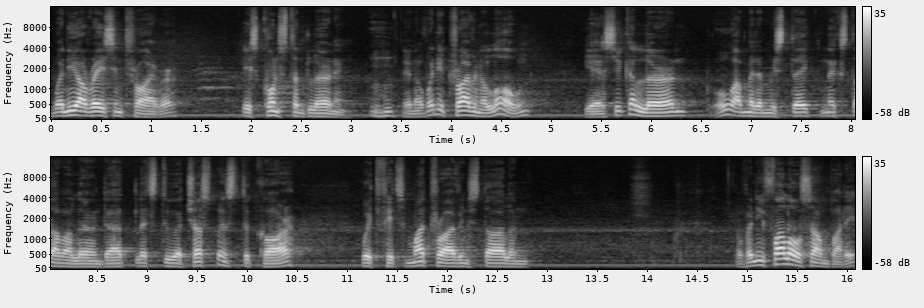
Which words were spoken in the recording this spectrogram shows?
when you are a racing driver, it's constant learning. Mm-hmm. You know, when you're driving alone, yes, you can learn oh, I made a mistake. Next time I learn that. Let's do adjustments to the car which fits my driving style. And when you follow somebody,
